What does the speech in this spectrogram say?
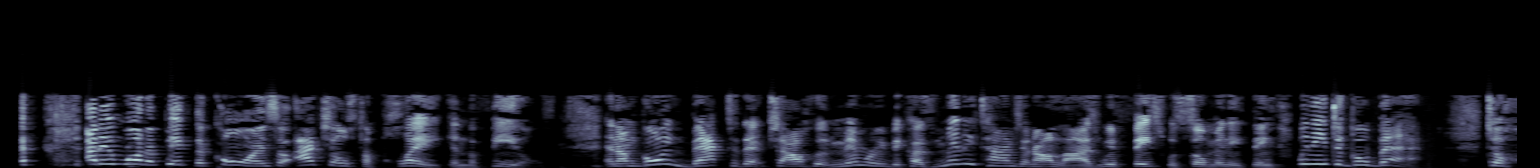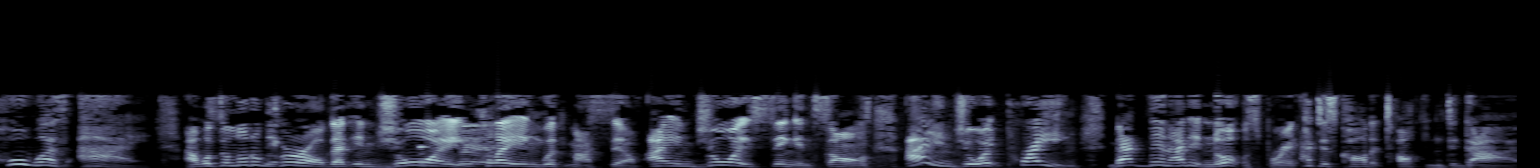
I didn't want to pick the corn, so I chose to play in the fields. And I'm going back to that childhood memory because many times in our lives we're faced with so many things. We need to go back to who was I? I was a little girl that enjoyed playing with myself. I enjoyed singing songs. I enjoyed praying. Back then I didn't know it was praying. I just called it talking to God.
